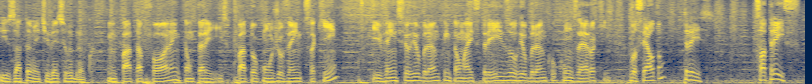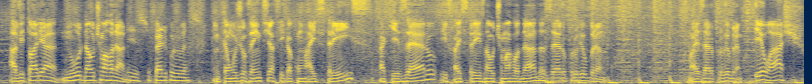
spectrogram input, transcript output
Exatamente, e vence o Rio Branco. Empata fora, então peraí, empatou com o Juventus aqui e vence o Rio Branco, então mais três, o Rio Branco com zero aqui. Você, Elton? Três. Só três. A vitória no- na última rodada. Isso, perde pro Juventus. Então o Juventus já fica com mais três, aqui zero, e faz três na última rodada, zero pro Rio Branco. Mais zero pro Rio Branco. Eu acho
